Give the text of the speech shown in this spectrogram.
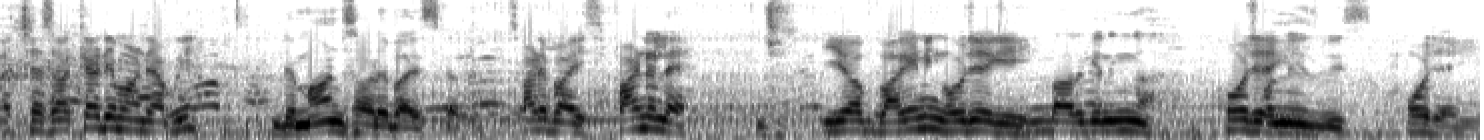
अच्छा सर क्या डिमांड है आपकी? डिमांड साढ़े बाईस का। साढ़े बाईस फाइनल है? जी। ये अब बार्गेनिंग हो जाएगी? बार्गेनिंग हो। जाएगी। उन्नीस बीस। हो जाएगी।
